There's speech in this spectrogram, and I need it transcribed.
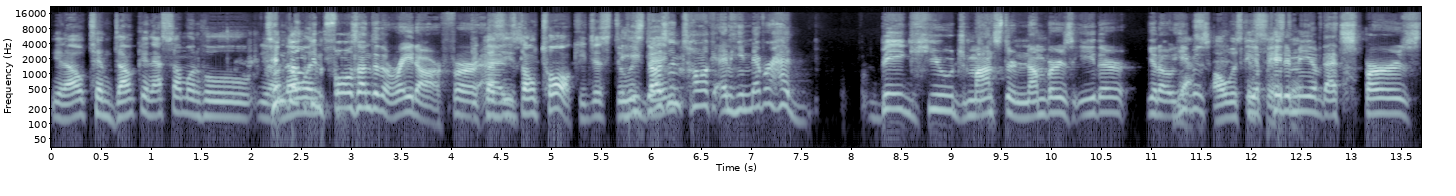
You know, Tim Duncan. That's someone who you know, Tim no Duncan one, falls under the radar for because as, he don't talk. He just do he doesn't thing. talk, and he never had big, huge monster numbers either. You know, he yes, was always the consistent. epitome of that Spurs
